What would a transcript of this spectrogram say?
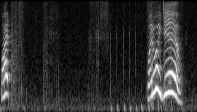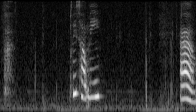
What? What do I do? Please help me. Oh.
